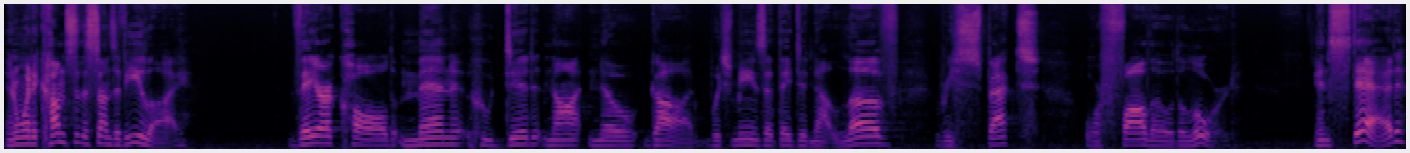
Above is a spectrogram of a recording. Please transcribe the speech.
And when it comes to the sons of Eli, they are called men who did not know God, which means that they did not love, respect, or follow the Lord. Instead,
